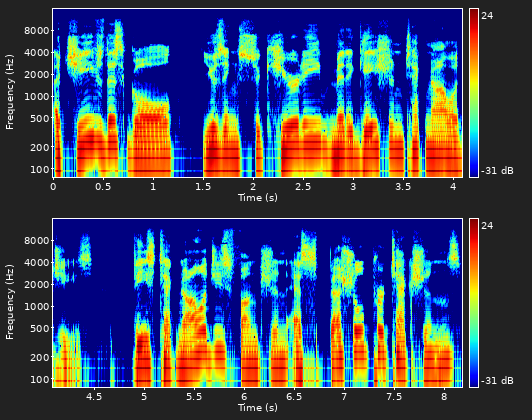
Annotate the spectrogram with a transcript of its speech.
achieves this goal using security mitigation technologies. These technologies function as special protections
